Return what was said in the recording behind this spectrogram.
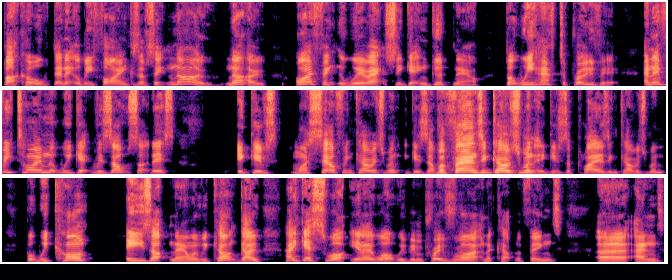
buckle, then it'll be fine because I've seen no, no. I think that we're actually getting good now, but we have to prove it. And every time that we get results like this, it gives myself encouragement, it gives other fans encouragement, it gives the players encouragement. But we can't ease up now and we can't go, hey, guess what? You know what? We've been proved right on a couple of things. Uh, and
